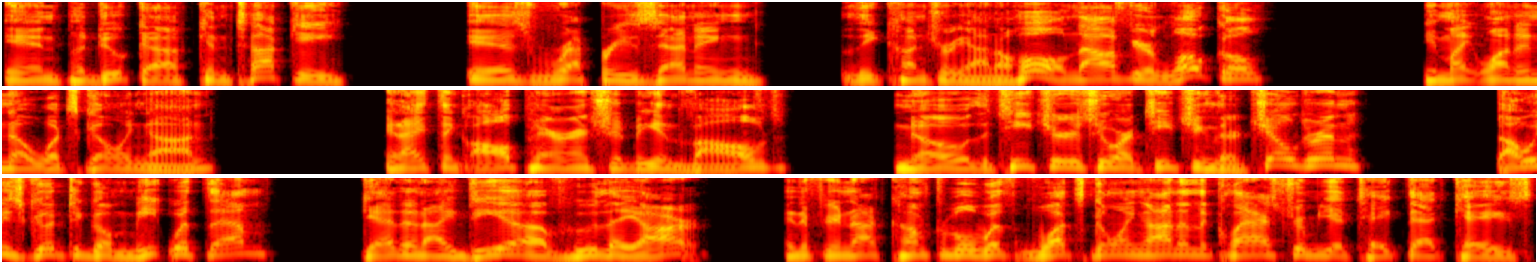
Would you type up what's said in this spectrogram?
in Paducah, Kentucky, is representing the country on a whole. Now, if you're local, you might want to know what's going on. And I think all parents should be involved, know the teachers who are teaching their children. It's always good to go meet with them, get an idea of who they are. And if you're not comfortable with what's going on in the classroom, you take that case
